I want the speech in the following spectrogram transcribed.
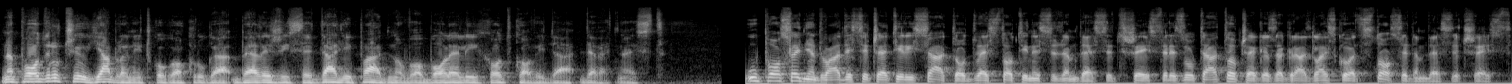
Na području Jablaničkog okruga beleži se dalji pad novoobolelih od COVID-19. U poslednja 24 sata od 276 rezultata, od čega za grad Leskovac 176,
